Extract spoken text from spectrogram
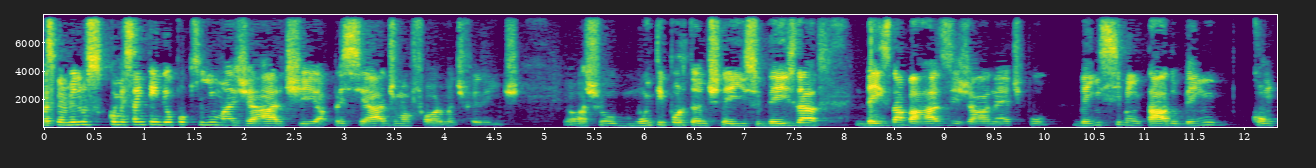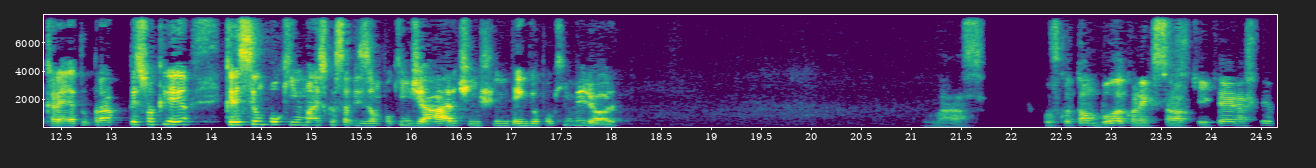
mas pelo menos começar a entender um pouquinho mais de arte, apreciar de uma forma diferente. Eu acho muito importante ter isso desde a, desde a base já, né? Tipo, bem cimentado, bem concreto para a pessoa criar, crescer um pouquinho mais com essa visão um pouquinho de arte, enfim, entender um pouquinho melhor. Massa. Ficou tão boa a conexão aqui que acho que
